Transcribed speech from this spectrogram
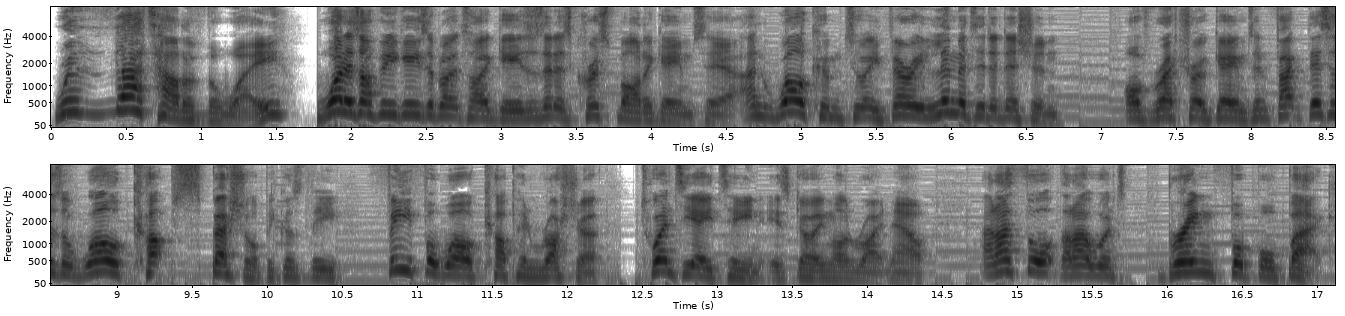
with that out of the way, what is up you geezer bloke tie geezers, it is Chrismada Games here, and welcome to a very limited edition of retro games. In fact, this is a World Cup special because the FIFA World Cup in Russia 2018 is going on right now, and I thought that I would bring football back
